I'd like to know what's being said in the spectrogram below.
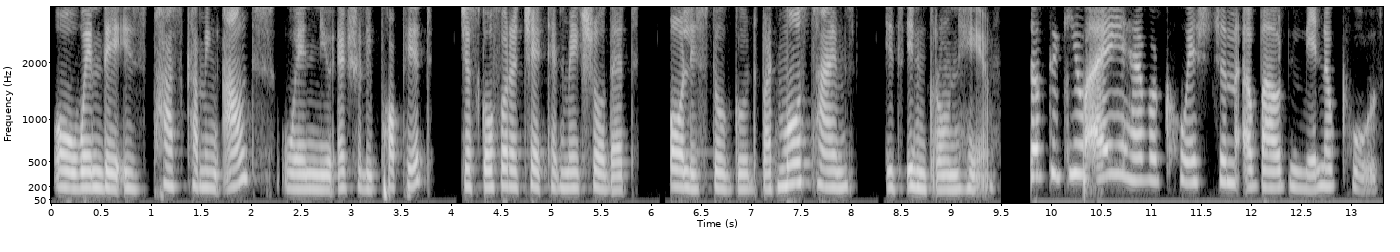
or when there is pus coming out when you actually pop it, just go for a check and make sure that all is still good. But most times it's ingrown hair. Dr. Q, I have a question about menopause.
